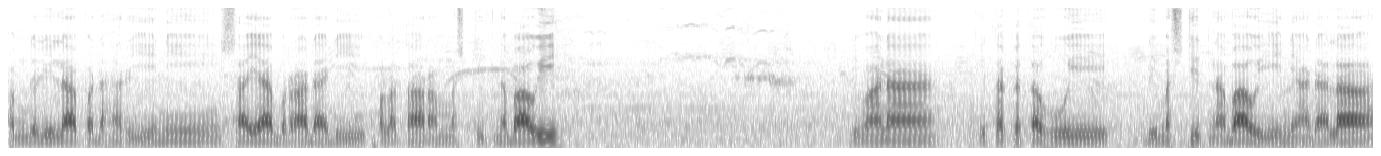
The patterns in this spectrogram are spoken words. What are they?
Alhamdulillah pada hari ini saya berada di pelataran Masjid Nabawi di mana kita ketahui di Masjid Nabawi ini adalah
